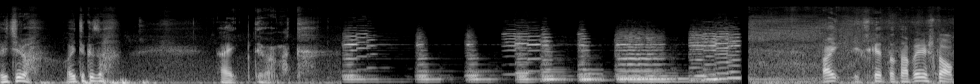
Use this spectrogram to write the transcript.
と一郎置いてくぞ。はいではまた。はいチケット食べる人。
